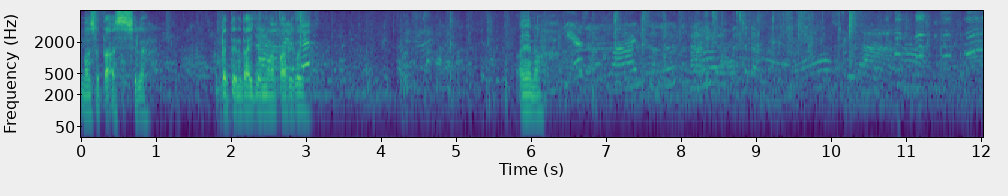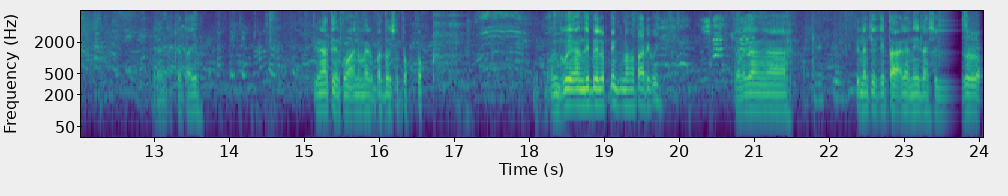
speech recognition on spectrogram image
Nasa taas sila. Pagka na tayo dyan mga pare ko. Ayan o. Ayan, akit tayo. Tingnan natin kung ano mayroon pa doon sa tuktok. Ongoing ang development mga pare ko. eh. Talagang ah, pinagkikitaan na nila siguro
